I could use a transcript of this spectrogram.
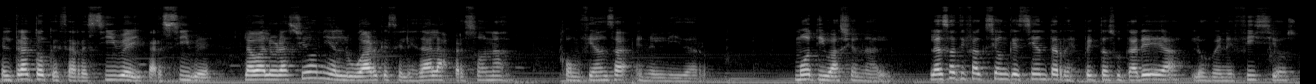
el trato que se recibe y percibe, la valoración y el lugar que se les da a las personas, confianza en el líder. Motivacional. La satisfacción que siente respecto a su tarea, los beneficios,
